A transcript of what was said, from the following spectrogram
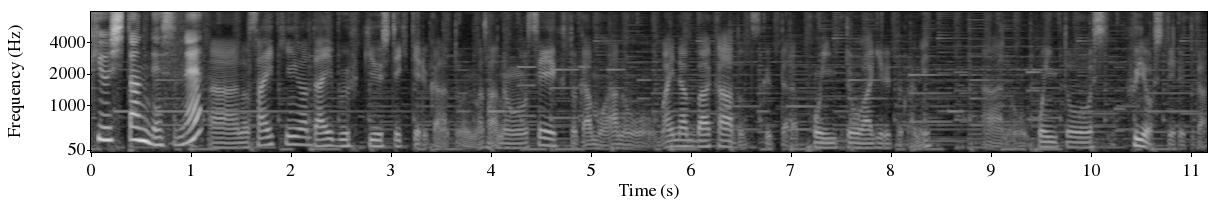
旧したんですね。あの最近はだいぶ普及してきてるかなと思います。あの政府とかもあのマイナンバーカード作ったらポイントを上げるとかね、あのポイントをし付与してるとか、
